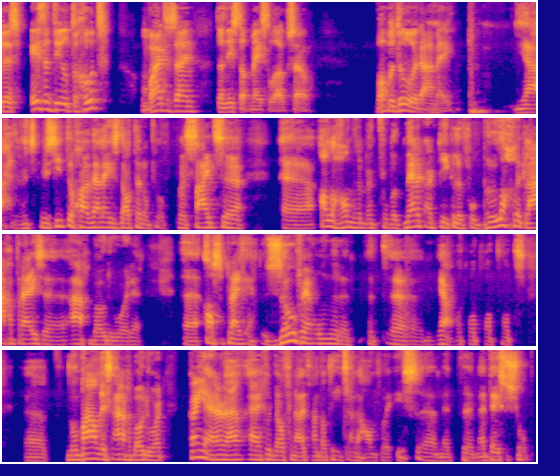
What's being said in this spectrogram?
Dus is de deal te goed om waar te zijn, dan is dat meestal ook zo. Wat bedoelen we daarmee? Ja, we zien toch wel eens dat er op, op sites uh, alle handen bijvoorbeeld merkartikelen voor belachelijk lage prijzen aangeboden worden. Als de prijs echt zo ver onder het, het ja, wat, wat, wat, wat normaal is aangeboden wordt, kan je er eigenlijk wel van uitgaan dat er iets aan de hand is met, met deze shop.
